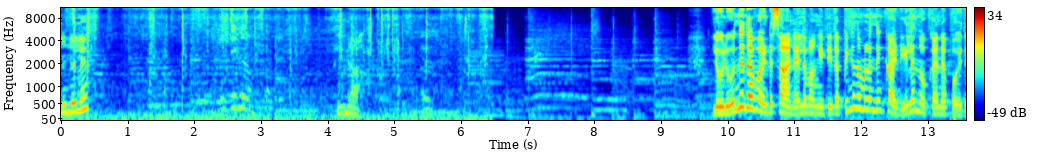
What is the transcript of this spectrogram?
ലുലുൽ ഇല്ല ലുലുന്ന് ഇതാ വേണ്ട സാധനമെല്ലാം വാങ്ങിയിട്ട് ഇതാ പിന്നെ നമ്മൾ എന്തെങ്കിലും കടിയെല്ലാം നോക്കാനാ പോയത്.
